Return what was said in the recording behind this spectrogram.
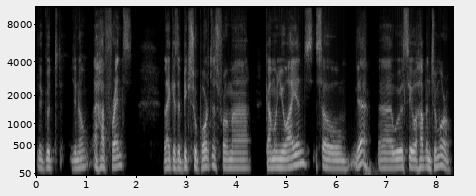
the good you know i have friends like as a big supporters from uh, come on you Irons. So yeah, uh, we will see what happens tomorrow.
